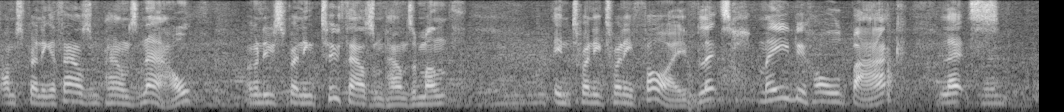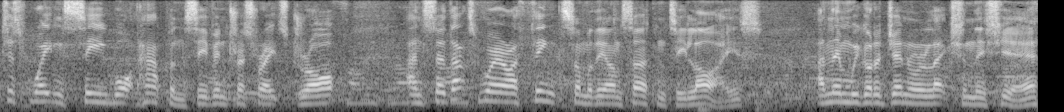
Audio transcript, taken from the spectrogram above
I'm spending thousand pounds now. I'm going to be spending two thousand pounds a month in 2025. Let's maybe hold back. Let's just wait and see what happens, see if interest rates drop. And so that's where I think some of the uncertainty lies. And then we got a general election this year.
